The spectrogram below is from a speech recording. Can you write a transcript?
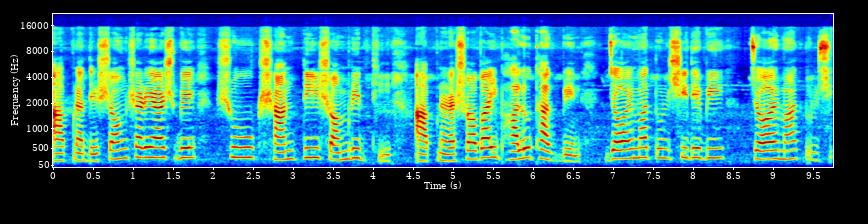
আপনাদের সংসারে আসবে সুখ, শান্তি, সমৃদ্ধি। আপনারা সবাই ভালো থাকবেন। জয় মা তুলসী দেবী, জয় মা তুলসী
